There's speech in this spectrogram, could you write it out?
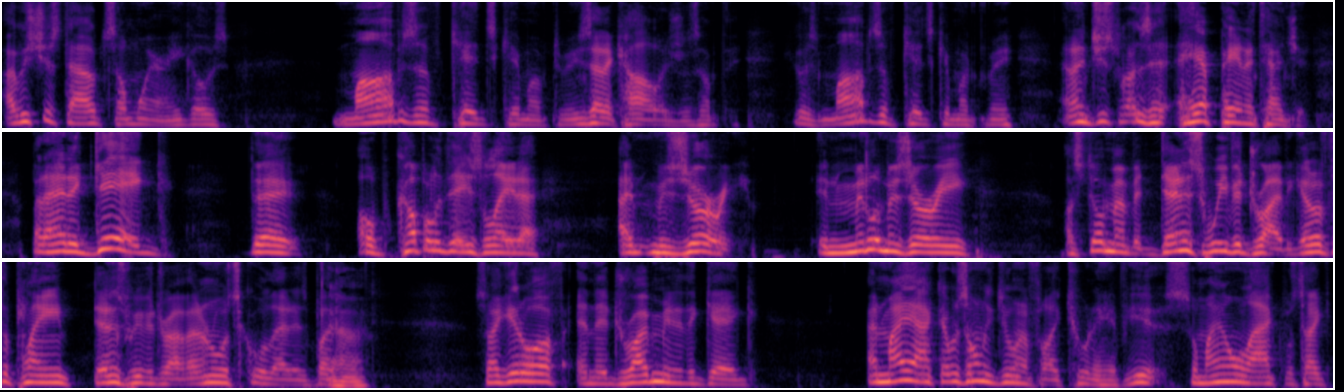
I was just out somewhere. He goes, mobs of kids came up to me. He was at a college or something. He goes, mobs of kids came up to me, and I just was half paying attention. But I had a gig the a couple of days later at Missouri, in the middle of Missouri. I still remember Dennis Weaver Drive. You get off the plane, Dennis Weaver Drive. I don't know what school that is, but uh-huh. so I get off and they're driving me to the gig. And my act, I was only doing it for like two and a half years. So my whole act was like,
